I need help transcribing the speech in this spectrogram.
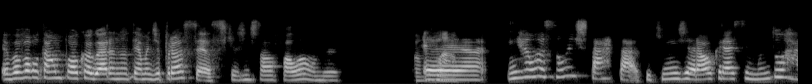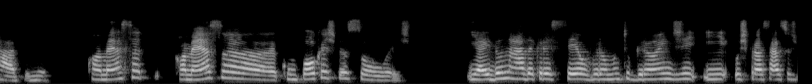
Eu vou voltar um pouco agora no tema de processos que a gente estava falando. É. Em relação à startup, que em geral cresce muito rápido, começa, começa com poucas pessoas, e aí do nada cresceu, virou muito grande e os processos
